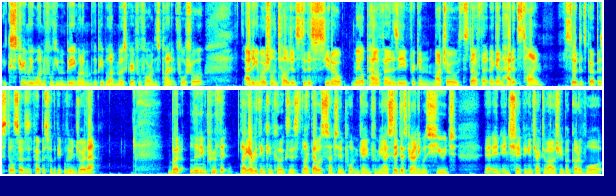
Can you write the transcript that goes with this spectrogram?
extremely wonderful human being, one of the people I'm most grateful for on this planet for sure. Adding emotional intelligence to this, you know, male power fantasy, freaking macho stuff that again had its time, served its purpose, still serves its purpose for the people who enjoy that. But living proof that like everything can coexist, like that was such an important game for me. I say Death Stranding was huge in, in shaping interactive artistry, but God of War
